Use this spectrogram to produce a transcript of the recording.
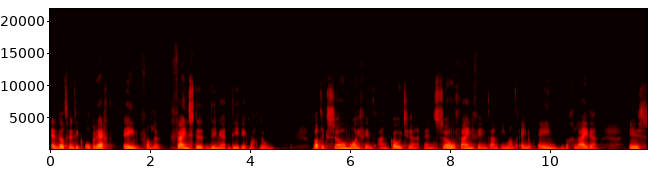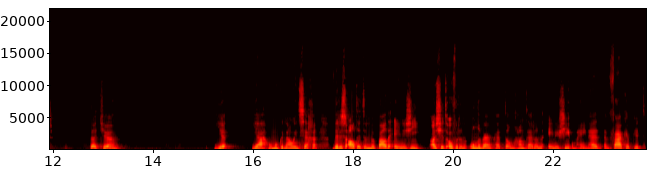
En dat vind ik oprecht een van de fijnste dingen die ik mag doen. Wat ik zo mooi vind aan coachen en zo fijn vind aan iemand één op één begeleiden, is dat je je, ja, hoe moet ik het nou eens zeggen? Er is altijd een bepaalde energie. Als je het over een onderwerp hebt, dan hangt daar een energie omheen. Hè? En vaak heb je het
